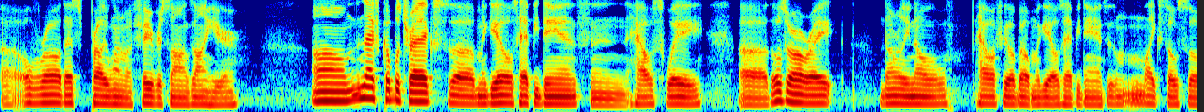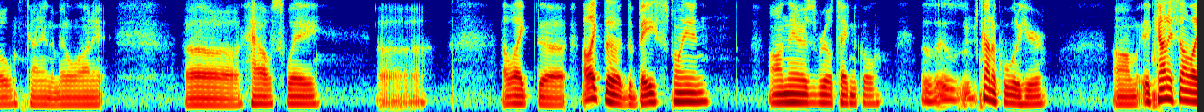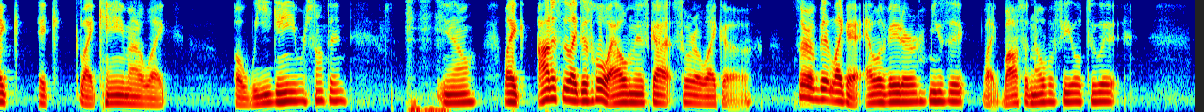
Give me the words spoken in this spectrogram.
uh, overall, that's probably one of my favorite songs on here. Um, the next couple tracks, uh, Miguel's Happy Dance and How Sway, uh, those are all right. Don't really know how I feel about Miguel's Happy Dance. I'm like so so, kind of in the middle on it. Uh, How Sway. Uh, I like the I like the the bass playing on there is real technical. It was, it was, it was kind of cool to hear. Um, it kind of sounded like it like came out of like a Wii game or something. You know, like honestly, like this whole album has got sort of like a sort of a bit like an elevator music, like bossa nova feel to it.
